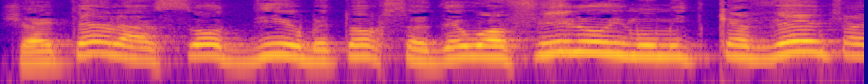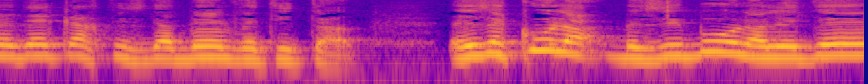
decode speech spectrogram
שההיתר לעשות דיר בתוך שדה הוא אפילו אם הוא מתכוון שעל ידי כך תזדבל ותיטב. איזה כולה בזיבול על ידי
